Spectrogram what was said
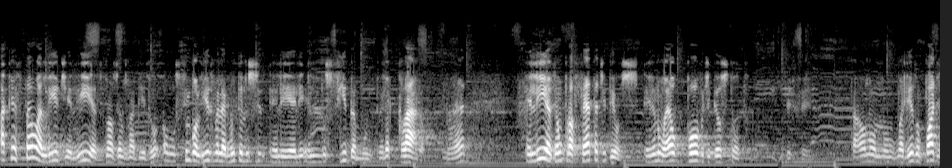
a questão ali de Elias, que nós vemos na Bíblia, o simbolismo ele é muito ele, ele, ele elucida muito, ele é claro. Não é? Elias é um profeta de Deus, ele não é o povo de Deus todo. Então, não, não, não pode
